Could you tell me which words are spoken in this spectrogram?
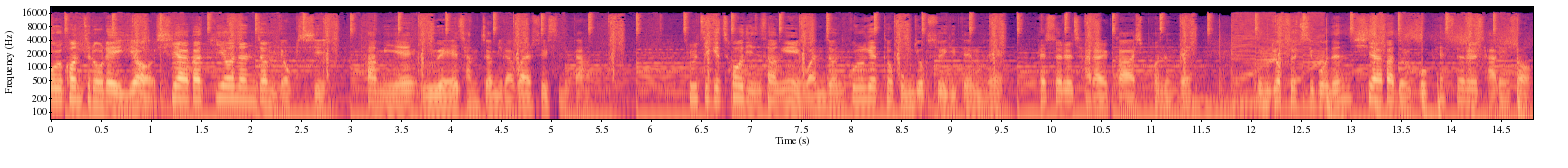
볼 컨트롤에 이어 시야가 뛰어난 점 역시 타미의 의외의 장점이라고 할 수 있습니다. 솔직히 첫 인상이 완전 골게터 공격수이기 때문에 패스를 잘할까 싶었는데 공격수 치고는 시야가 넓고 패스를 잘해서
